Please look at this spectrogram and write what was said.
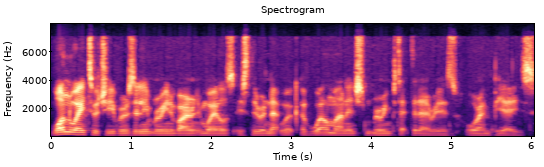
One way to achieve a resilient marine environment in Wales is through a network of well-managed marine protected areas, or MPAs.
